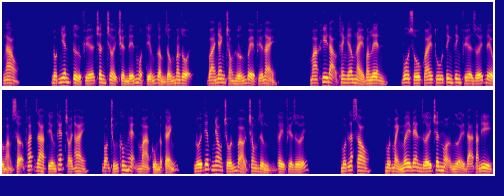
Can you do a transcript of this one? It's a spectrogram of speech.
Ngao. Đột nhiên từ phía chân trời truyền đến một tiếng gầm giống vang dội, và nhanh chóng hướng về phía này. Mà khi đạo thanh âm này vang lên, vô số quái thú tinh tinh phía dưới đều hoảng sợ phát ra tiếng thét chói tai, bọn chúng không hẹn mà cùng đập cánh, nối tiếp nhau trốn vào trong rừng cây phía dưới. Một lát sau, một mảnh mây đen dưới chân mọi người đã tán đi,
